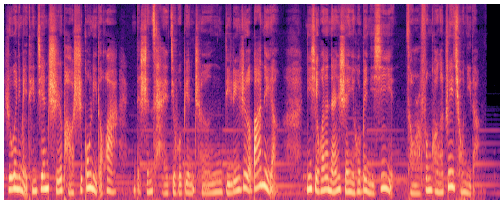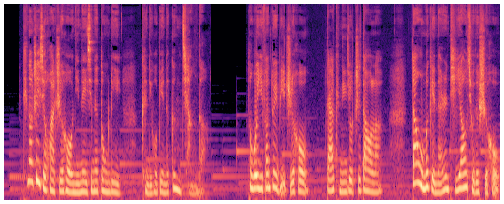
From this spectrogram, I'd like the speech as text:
如果你每天坚持跑十公里的话，你的身材就会变成迪丽热巴那样，你喜欢的男神也会被你吸引，从而疯狂的追求你的。听到这些话之后，你内心的动力肯定会变得更强的。通过一番对比之后，大家肯定就知道了：当我们给男人提要求的时候，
